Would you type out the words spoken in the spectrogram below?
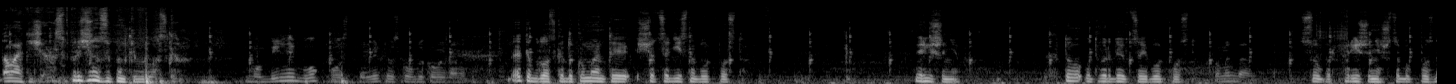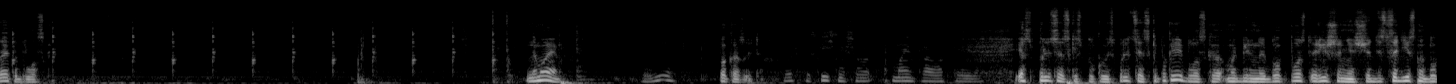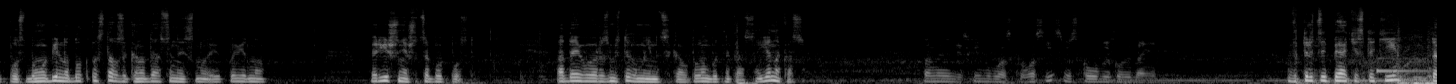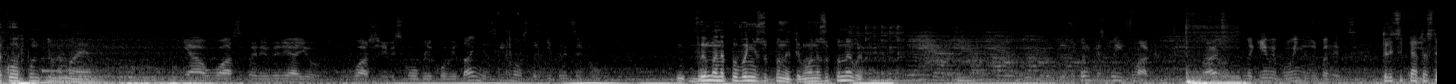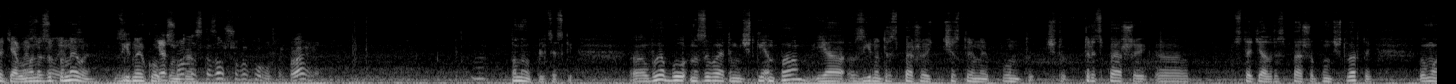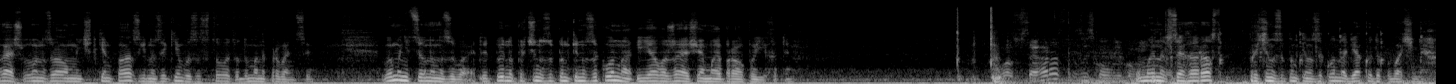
Давайте ще раз. Причина зупинки, будь ласка. Мобільний блокпост, перевірка військово-облікових даних. Дайте, будь ласка, документи, що це дійсно блокпост. Рішення. Хто утвердив цей блокпост? Комендант. Супер. Рішення, що це блокпост, дайте, будь ласка. Немає? Є. Показуйте. Ви посвідчення, що маємо право вас перевіряти. Я з поліцейським спілкуюсь. Поліцейський, покажіть, будь ласка, мобільний блокпост. Рішення, що це дійсно блокпост, бо мобільного блокпоста в законодавстві не існує. Відповідно, рішення, що це блокпост. А де його розмістили, мені не цікаво. Повинен бути наказ. Є наказ? Пане Водій, скажіть, будь ласка, у вас є військово-облікові дані? В 35 статті такого пункту немає. Я у вас перевіряю ваші військово-облікові дані згідно статті 32. Ви мене повинні зупинити. Ви мене зупинили? Для зупинки стоїть знак, правильно? На який ви повинні зупинитися. 35 стаття. Ви мене зупинили? Згідно якого Я ж вам не сказав, що ви порушник, правильно? Панове поліцейський, е, ви або називаєте мені чіткий НПА, я згідно 31 частини пункту 31 е, стаття 31 пункт 4 вимагаю, щоб ви називали мені чіткий НПА, згідно з яким ви застосовуєте до мене превенцію. Ви мені цього не називаєте. Відповідно, причина зупинки незаконна, і я вважаю, що я маю право поїхати. У вас все гаразд з військовим ліком? У мене все гаразд, причина зупинки незаконна. Дякую, до побачення.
